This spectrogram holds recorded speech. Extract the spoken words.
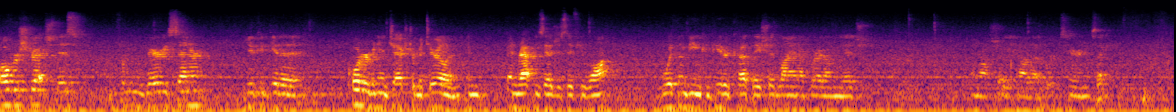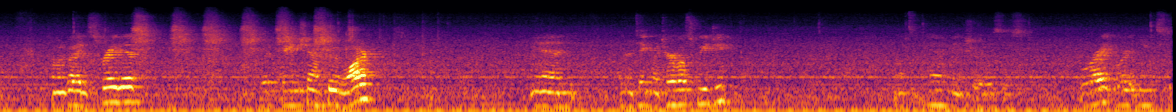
overstretch this from the very center, you could get a quarter of an inch extra material and, and, and wrap these edges if you want. With them being computer cut, they should line up right on the edge. And I'll show you how that works here in a second. So I'm going to go ahead and spray this with baby shampoo and water. And I'm going to take my turbo squeegee. Sure this is right where it needs to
